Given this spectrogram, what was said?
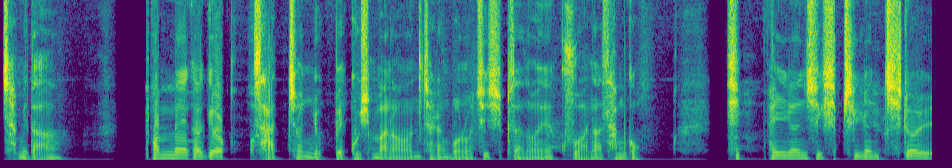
차입니다. 판매 가격 4,690만원, 차량 번호 74호에 9130. 18년식 17년 7월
